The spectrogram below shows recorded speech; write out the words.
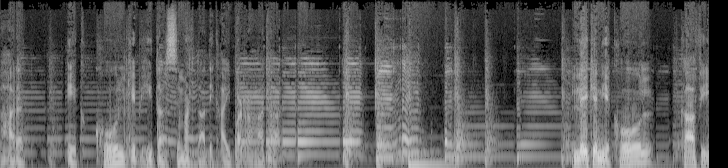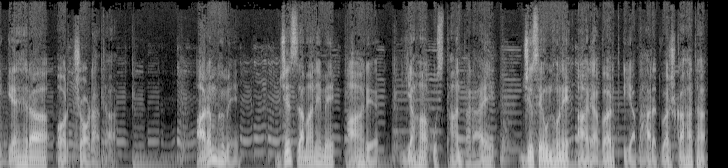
भारत एक खोल के भीतर सिमटता दिखाई पड़ रहा था। लेकिन यह खोल काफ़ी गहरा और चौड़ा था। आरंभ में, जिस जमाने में आर्य यहाँ उस स्थान पर आए, जिसे उन्होंने आर्यावर्त या भारतवर्ष कहा था,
